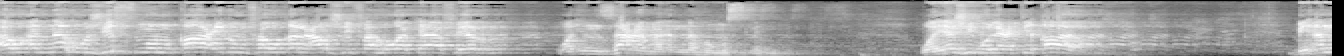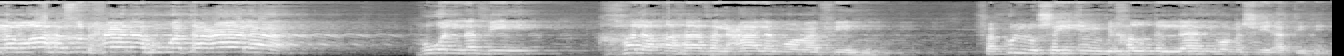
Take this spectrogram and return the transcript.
أو أنه جسم قاعد فوق العرش فهو كافر وإن زعم أنه مسلم. ويجب الاعتقاد بأن الله سبحانه وتعالى هو الذي خلق هذا العالم وما فيه فكل شيء بخلق الله ومشيئته.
